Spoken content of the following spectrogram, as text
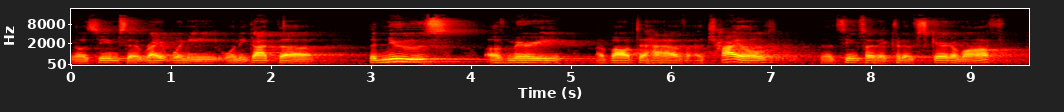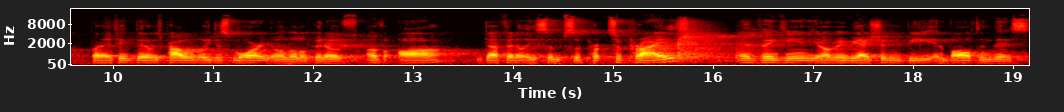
You know, it seems that right when he when he got the the news of Mary about to have a child. And it seems like it could have scared him off, but I think that it was probably just more you know, a little bit of, of awe, definitely some surprise, and thinking, you know, maybe I shouldn't be involved in this.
